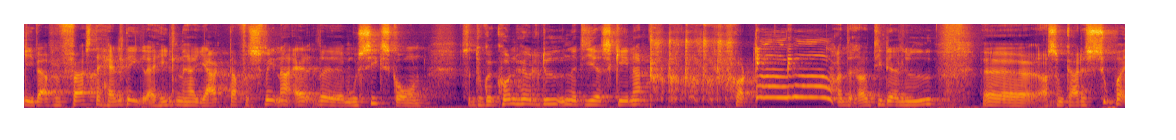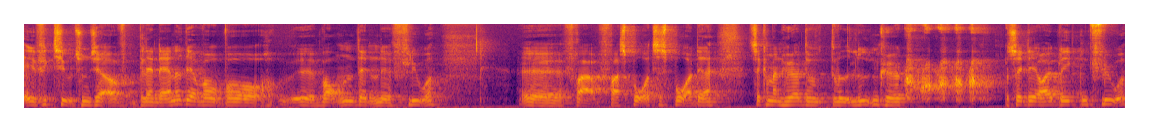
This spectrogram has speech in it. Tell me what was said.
i hvert fald første halvdel af hele den her jagt, der forsvinder alt øh, musikskoven. Så du kan kun høre lyden af de her skinner. Og ding, ding, og, de- der lyde, øh, og som gør det super effektivt, synes jeg. Og blandt andet der, hvor, hvor øh, vognen den øh, flyver øh, fra, fra spor til spor der, så kan man høre, du, du ved, lyden kører og så i det øjeblik, den flyver,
